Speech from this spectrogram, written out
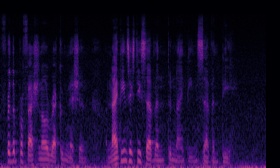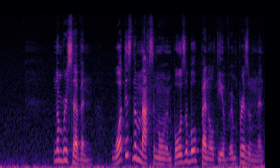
for the professional recognition. 1967 to 1970. Number 7. What is the maximum imposable penalty of imprisonment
